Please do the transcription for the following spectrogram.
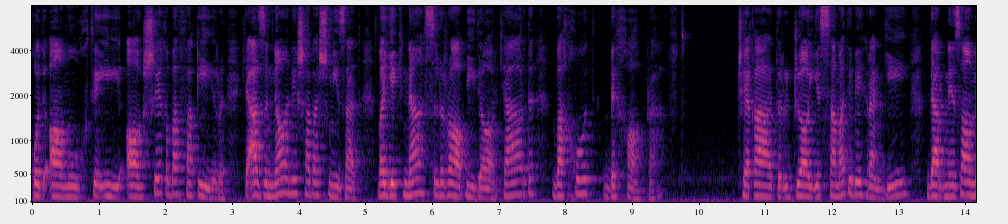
خود آموخته ای عاشق و فقیر که از نان شبش می‌زد و یک نسل را بیدار کرد و خود به خواب رفت. چقدر جای سمت بهرنگی در نظام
